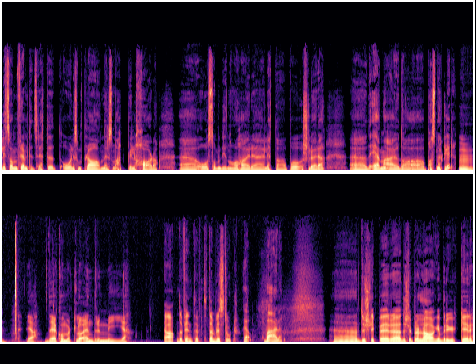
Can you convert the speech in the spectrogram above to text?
litt sånn fremtidsrettet og liksom planer som Apple har, da, eh, og som de nå har eh, letta på sløret. Eh, det ene er jo da passnøkler. Mm. Ja, det kommer til å endre mye. Ja, definitivt. Det blir stort. Ja. Hva er det? Eh, du, slipper, eh, du slipper å lage bruker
